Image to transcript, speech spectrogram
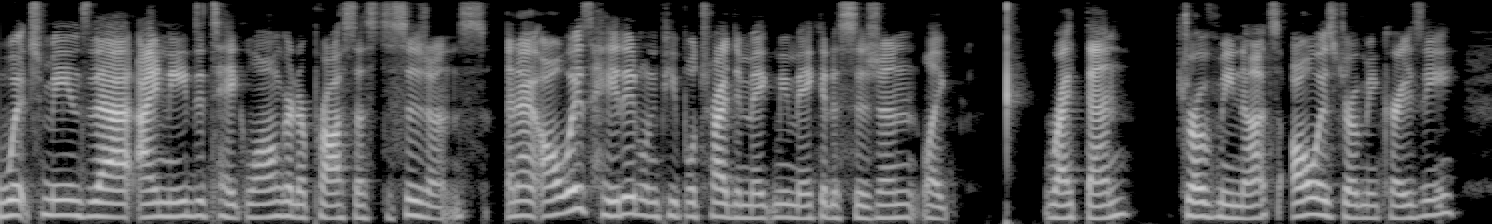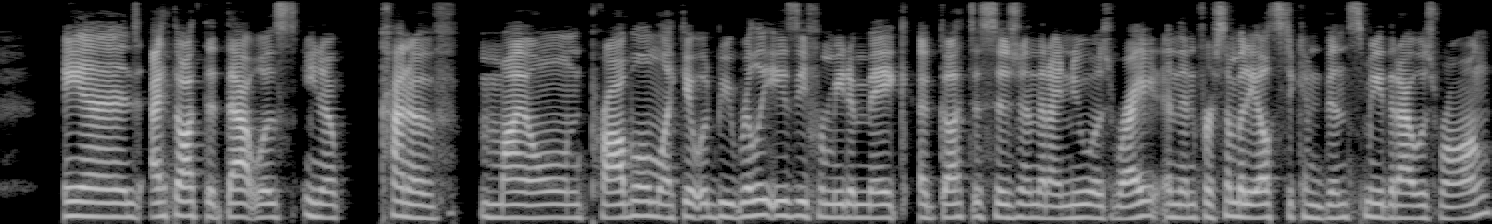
which means that I need to take longer to process decisions. And I always hated when people tried to make me make a decision like right then. Drove me nuts, always drove me crazy. And I thought that that was, you know, kind of my own problem. Like it would be really easy for me to make a gut decision that I knew was right and then for somebody else to convince me that I was wrong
